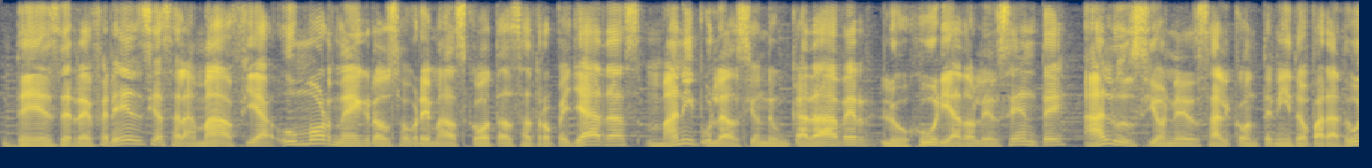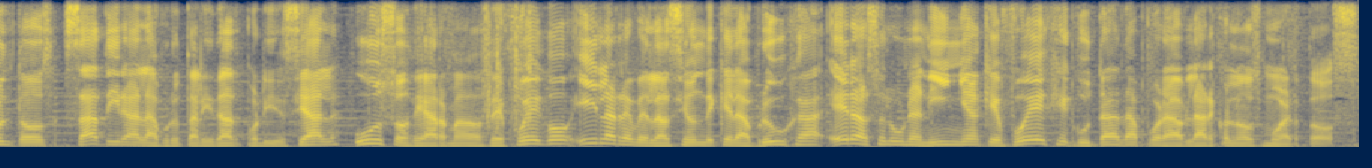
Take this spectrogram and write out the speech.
Desde referencias a la mafia, humor negro sobre mascotas atropelladas, manipulación de un cadáver, lujuria adolescente, alusiones al contenido para adultos, sátira a la brutalidad policial, uso de armas de fuego y la revelación de que la bruja era solo una niña que fue ejecutada por hablar con los muertos.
